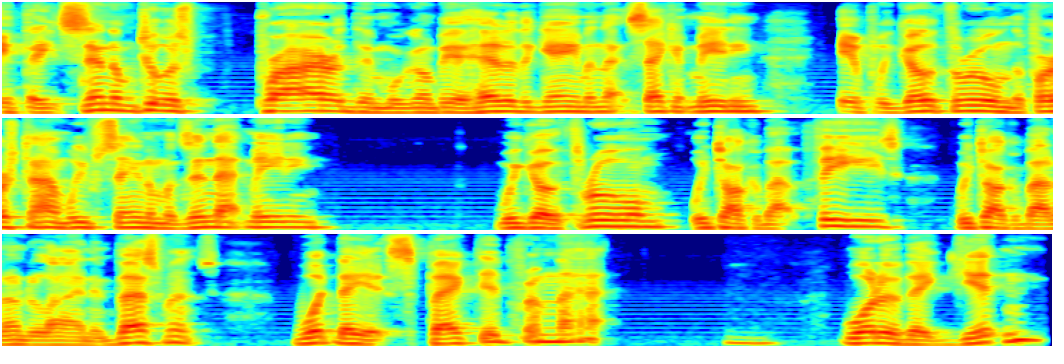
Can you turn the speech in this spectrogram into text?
if they send them to us prior, then we're going to be ahead of the game in that second meeting. if we go through them the first time we've seen them was in that meeting, we go through them, we talk about fees, we talk about underlying investments, what they expected from that. What are they getting?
